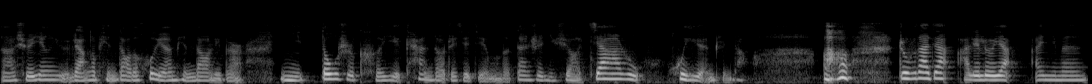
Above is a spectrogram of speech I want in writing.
啊学英语两个频道的会员频道里边，你都是可以看到这些节目的，但是你需要加入会员频道。祝福大家，哈利路亚，爱你们。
